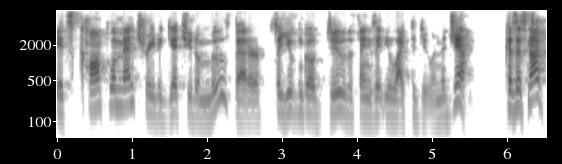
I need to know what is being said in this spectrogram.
it's complementary to get you to move better so you can go do the things that you like to do in the gym. Because it's not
